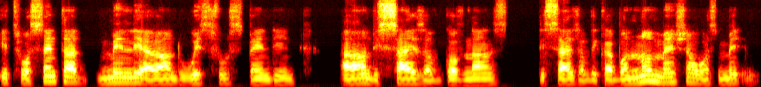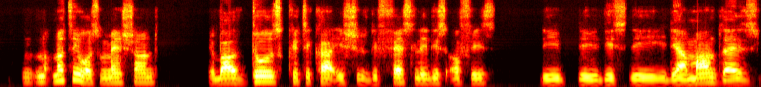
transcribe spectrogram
it was centered mainly around wasteful spending around the size of governance the size of the car but no mention was made nothing was mentioned about those critical issues, the First Lady's office, the the this the the amount that is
